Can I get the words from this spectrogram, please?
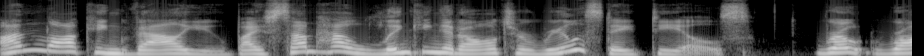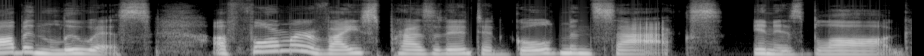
unlocking value by somehow linking it all to real estate deals, wrote Robin Lewis, a former vice president at Goldman Sachs, in his blog.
